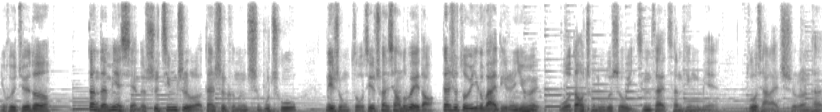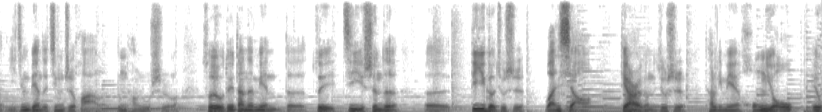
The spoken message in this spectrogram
你会觉得担担面显得是精致了，但是可能吃不出那种走街串巷的味道。但是作为一个外地人，因为我到成都的时候已经在餐厅里面坐下来吃了，它已经变得精致化了，登堂入室了。所以我对担担面的最记忆深的，呃，第一个就是碗小，第二个呢就是它里面红油，哎呦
